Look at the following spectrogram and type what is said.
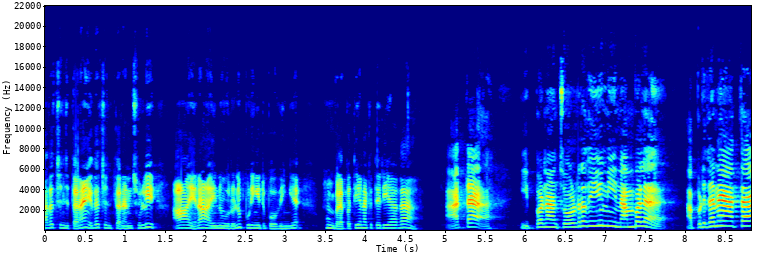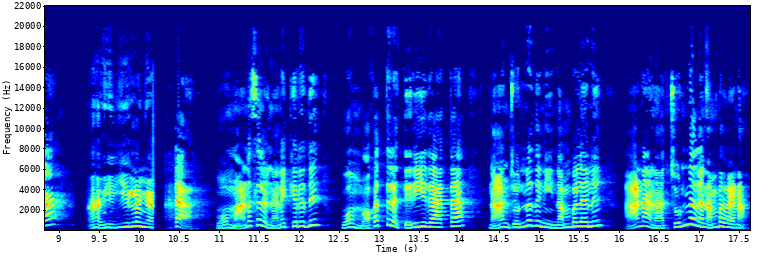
அதை செஞ்சு தரேன் இதை செஞ்சு தரேன்னு சொல்லி ஆயிரம் ஐநூறுன்னு பிடிங்கிட்டு போவீங்க. உங்களை பற்றி எனக்கு தெரியாதா? ஆத்தா இப்போ நான் சொல்றதையும் நீ நம்பல. அப்படிதானே ஆத்தா? இல்லைங்க. அத்தா உன் மனசுல நினைக்கிறது உன் முகத்துல தெரியுதா அத்தா நான் சொன்னது நீ நம்பலன்னு. ஆனா நான் சொன்னதை நம்ப வேணாம்.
